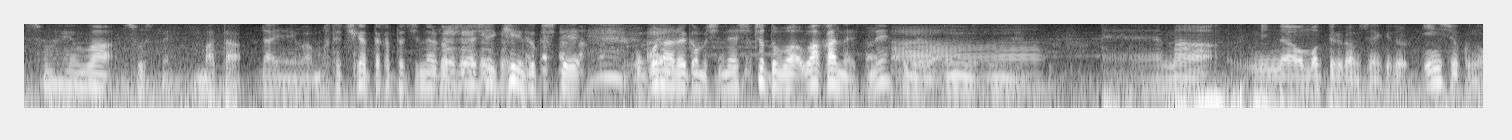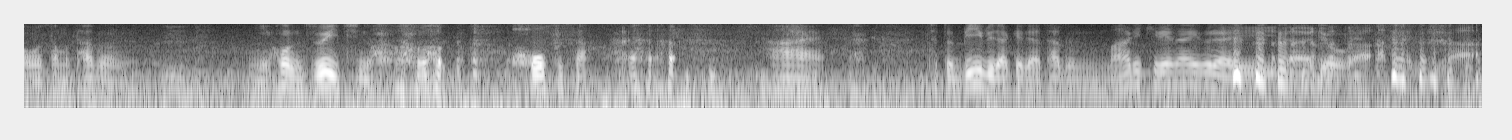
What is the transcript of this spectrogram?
その辺はそうですね。また来年はまた違った形になるかもしれないし 継続して行われるかもしれないしちょっとわ分かんないですねそれは。うんうん。あーねえまあみんな思ってるかもしれないけど飲食の王様多分日本随一の 豊富さ。はい。ちょっとビールだけでは多分回りきれないぐらいな量があったりとか。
